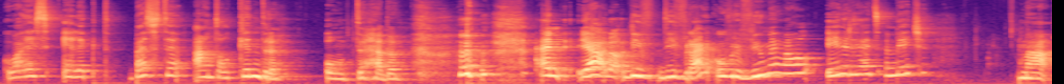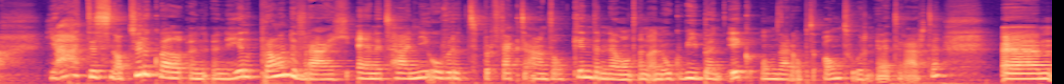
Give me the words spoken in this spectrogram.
wat is eigenlijk het beste aantal kinderen om te hebben? en ja, nou, die, die vraag overviel mij wel enerzijds een beetje. Maar ja, het is natuurlijk wel een, een heel prangende vraag. En het gaat niet over het perfecte aantal kinderen. Want, en, en ook wie ben ik om daarop te antwoorden, uiteraard. Ehm,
